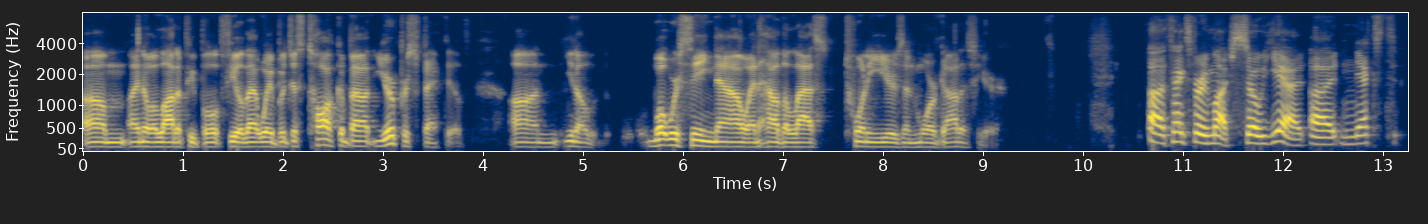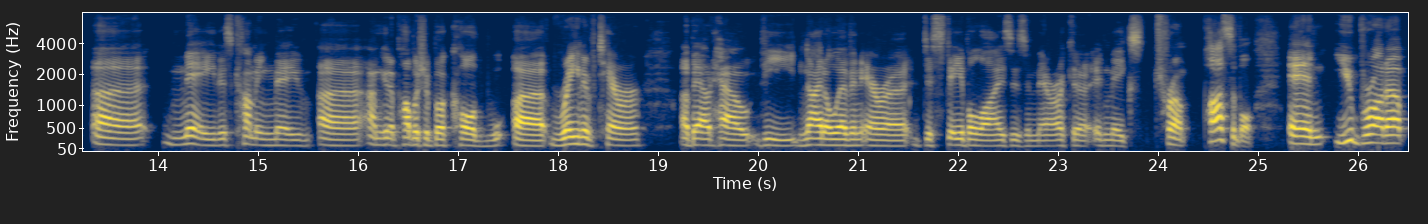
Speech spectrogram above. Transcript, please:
Um, I know a lot of people feel that way, but just talk about your perspective on you know what we're seeing now and how the last 20 years and more got us here. Uh, thanks very much. So yeah, uh, next uh, May, this coming May, uh, I'm going to publish a book called uh, "Reign of Terror" about how the 9/11 era destabilizes America and makes Trump possible. And you brought up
